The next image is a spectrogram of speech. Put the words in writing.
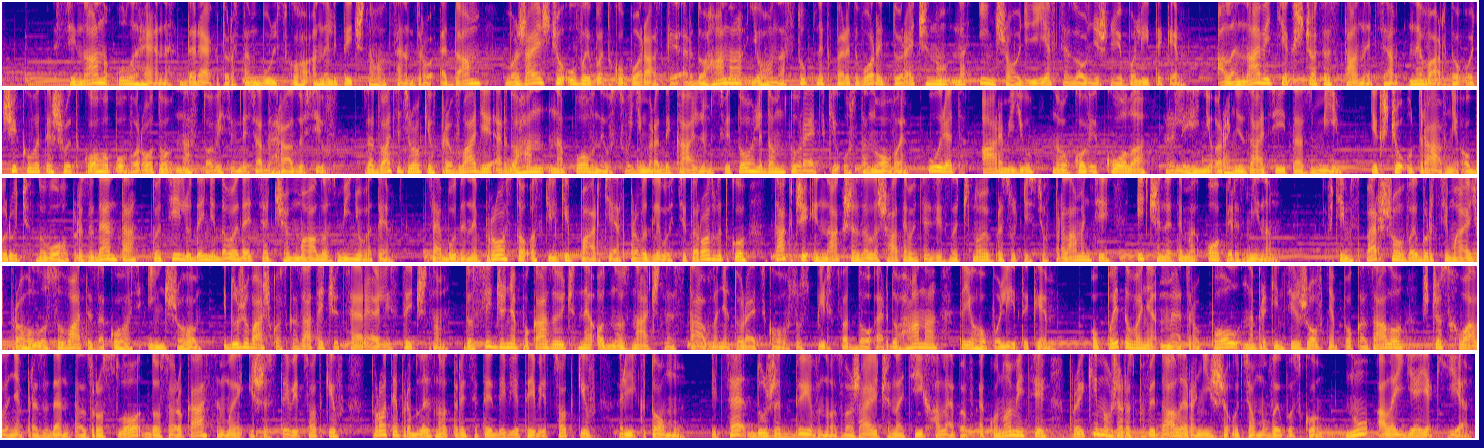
Сінан Улген, директор Стамбульського аналітичного центру Едам, вважає, що у випадку поразки Ердогана його наступник перетворить Туреччину на іншого дієвця зовнішньої політики. Але навіть якщо це станеться, не варто очікувати швидкого повороту на 180 градусів. За 20 років при владі Ердоган наповнив своїм радикальним світоглядом турецькі установи: уряд, армію, наукові кола, релігійні організації та змі. Якщо у травні оберуть нового президента, то цій людині доведеться чимало змінювати. Це буде непросто, оскільки партія справедливості та розвитку так чи інакше залишатиметься зі значною присутністю в парламенті і чинитиме опір змінам. Втім, спершу виборці мають проголосувати за когось іншого, і дуже важко сказати, чи це реалістично. Дослідження показують неоднозначне ставлення турецького суспільства до Ердогана та його політики. Опитування Метропол наприкінці жовтня показало, що схвалення президента зросло до 47,6% проти приблизно 39% рік тому. І це дуже дивно, зважаючи на ті халепи в економіці, про які ми вже розповідали раніше у цьому випуску. Ну, але є як є.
